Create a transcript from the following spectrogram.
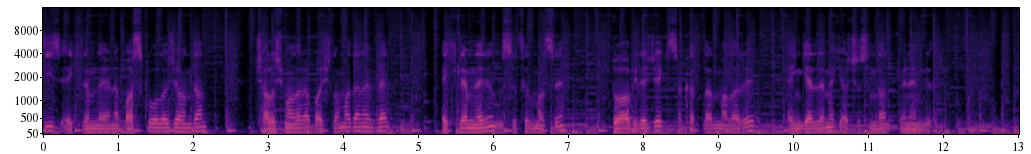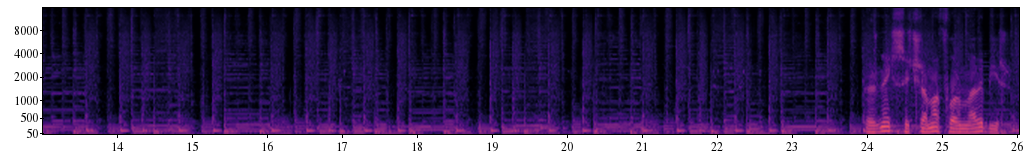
diz eklemlerine baskı olacağından çalışmalara başlamadan evvel eklemlerin ısıtılması doğabilecek sakatlanmaları engellemek açısından önemlidir. Örnek sıçrama formları 1.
